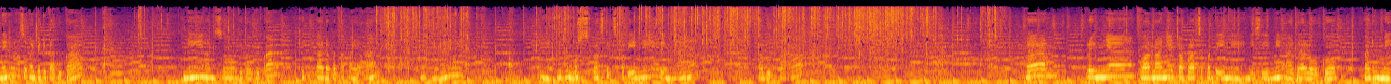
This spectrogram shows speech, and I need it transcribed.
Nah ini langsung aja kita buka ini langsung kita buka. Kita dapat apa ya? Nah ini. Ini dibungkus plastik seperti ini ringnya. Kita buka. Dan ringnya warnanya coklat seperti ini. Di sini ada logo Academy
